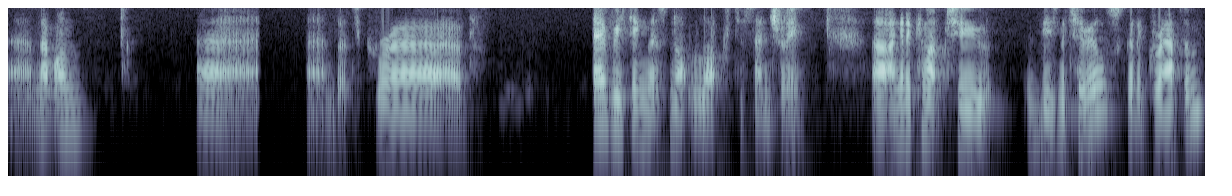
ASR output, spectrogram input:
and that one, and let's grab everything that's not locked, essentially. Uh, I'm going to come up to these materials. I'm going to grab them.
